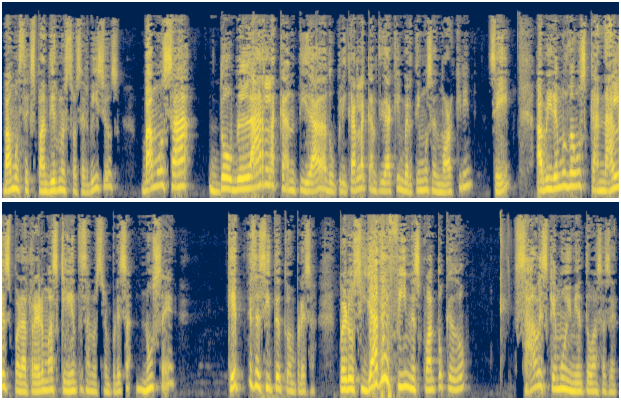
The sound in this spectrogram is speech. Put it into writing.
vamos a expandir nuestros servicios, vamos a doblar la cantidad, a duplicar la cantidad que invertimos en marketing, ¿Sí? ¿Abriremos nuevos canales para atraer más clientes a nuestra empresa? No sé. ¿Qué necesite tu empresa? Pero si ya defines cuánto quedó, sabes qué movimiento vas a hacer.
